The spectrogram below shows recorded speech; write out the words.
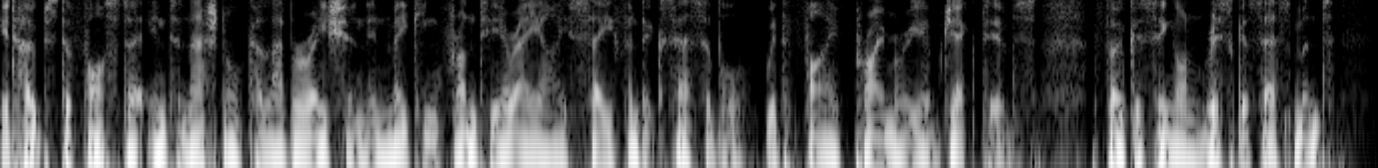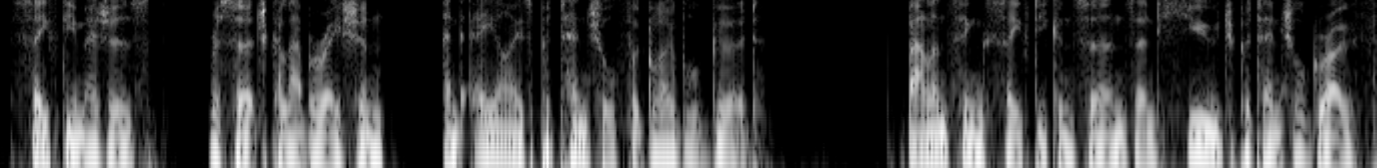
It hopes to foster international collaboration in making frontier AI safe and accessible with five primary objectives, focusing on risk assessment, safety measures, research collaboration, and AI's potential for global good. Balancing safety concerns and huge potential growth,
